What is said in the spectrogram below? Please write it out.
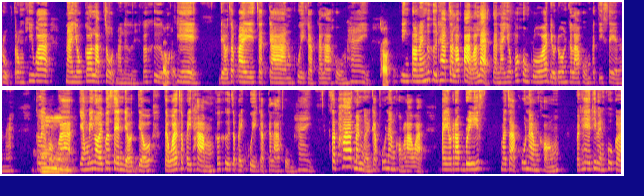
รุปตรงที่ว่านายกก็รับโจทย์มาเลย ก็คือครับโอเค เดี๋ยวจะไปจัดการคุยกับกลาโหมให้ครับจริงตอนนั้นก็คือแทบจะรับปากแล้วแหละ แต่นายกก็คงกลัวว่าเดี๋ยวโดนกลาโหมปฏิเสธอะนะ ก็เลยบอกว่ายังไม่ร้อยเปอร์เซ็นเดี๋ยวเดี๋ยว แต่ว่าจะไปทำก็คือจะไปคุยกับกลาโหมให้ สภาพมันเหมือนกับผู้นำของเราอะไปรับบรีฟมาจากผู้นำของประเทศที่เป็นคู่กร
